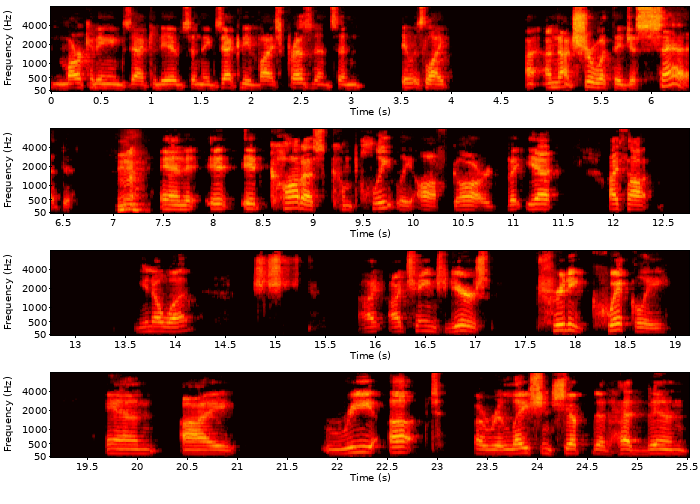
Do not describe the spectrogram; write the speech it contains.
marketing executives and the executive vice presidents, and it was like, I, am not sure what they just said. Mm. And it, it caught us completely off guard. But yet, I thought, you know what? I, I changed gears pretty quickly and I re upped a relationship that had been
